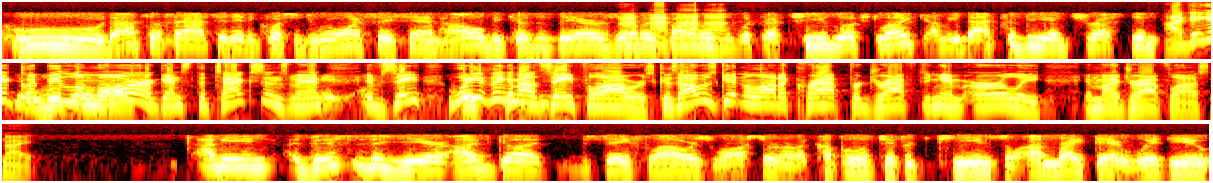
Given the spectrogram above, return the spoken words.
Ooh, that's a fascinating question. Do we want to say Sam Howell because of the Arizona Cardinals and what that team looks like? I mean, that could be interesting. I think it could you know, be Lamar against the Texans, man. If Zay, what do you think about Zay Flowers? Because I was getting a lot of crap for drafting him early in my draft last night. I mean, this is a year I've got Zay Flowers rostered on a couple of different teams, so I'm right there with you.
